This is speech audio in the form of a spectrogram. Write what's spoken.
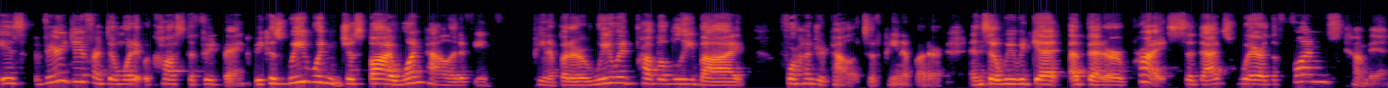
is very different than what it would cost the food bank because we wouldn't just buy one pallet of peanut butter. We would probably buy 400 pallets of peanut butter. And so we would get a better price. So that's where the funds come in.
